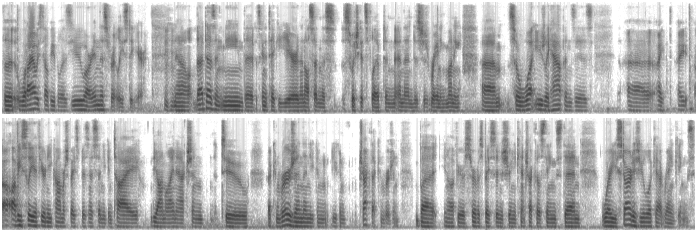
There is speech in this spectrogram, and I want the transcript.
the what I always tell people is you are in this for at least a year. Mm-hmm. Now that doesn't mean that it's going to take a year and then all of a sudden this switch gets flipped and, and then it's just raining money. Um, so what usually happens is uh, I, I, obviously, if you're an e-commerce based business and you can tie the online action to a conversion, then you can you can track that conversion. But you know, if you're a service based industry and you can't track those things, then where you start is you look at rankings.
